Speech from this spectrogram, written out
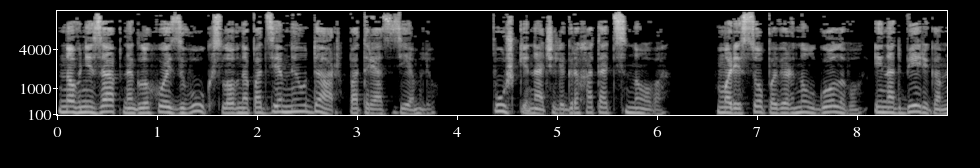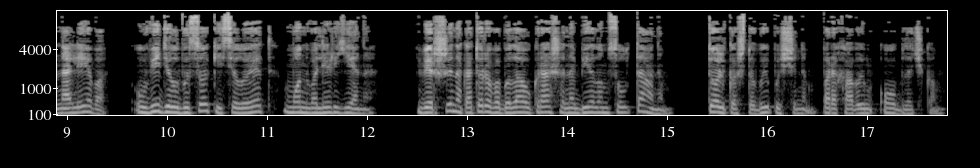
Но внезапно глухой звук, словно подземный удар, потряс землю. Пушки начали грохотать снова. Марисо повернул голову и над берегом налево увидел высокий силуэт Монвалерьена вершина которого была украшена белым султаном, только что выпущенным пороховым облачком.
